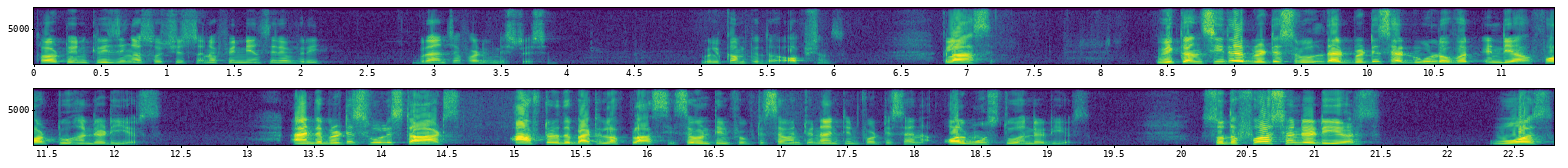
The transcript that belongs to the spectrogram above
Third, to increasing association of Indians in every branch of administration. We will come to the options. Class, we consider British rule that British had ruled over India for 200 years and the British rule starts after the Battle of Plassey 1757 to 1947 almost 200 years. So, the first 100 years was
